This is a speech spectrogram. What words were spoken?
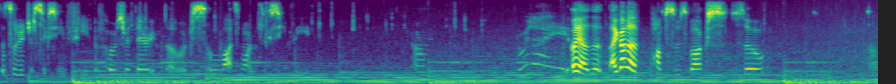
That's literally just 16 feet of hose right there, even though it looks a lot more than 16 feet. Um, where would I? Oh yeah, the I got a pump sluice box, so. Um,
